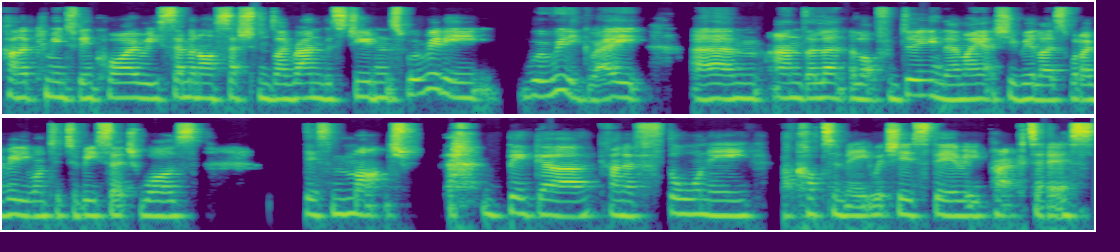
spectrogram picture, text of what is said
kind of community inquiry seminar sessions I ran with students were really were really great, um, and I learned a lot from doing them. I actually realised what I really wanted to research was this much bigger kind of thorny dichotomy, which is theory practice,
